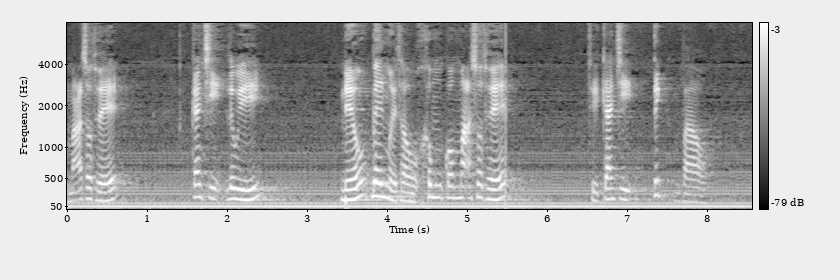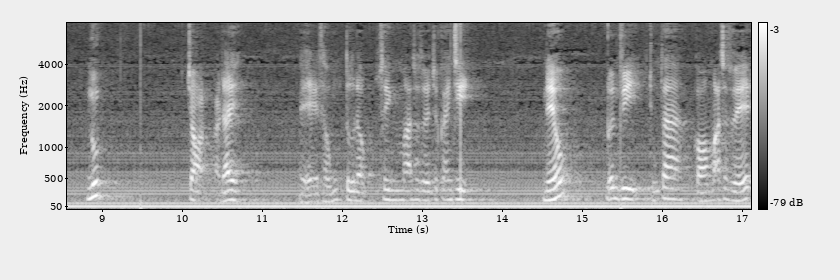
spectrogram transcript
mã số thuế. Các anh chị lưu ý, nếu bên mời thầu không có mã số thuế, thì các anh chị tích vào nút chọn ở đây để hệ thống tự động sinh mã số thuế cho các anh chị. Nếu đơn vị chúng ta có mã số thuế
